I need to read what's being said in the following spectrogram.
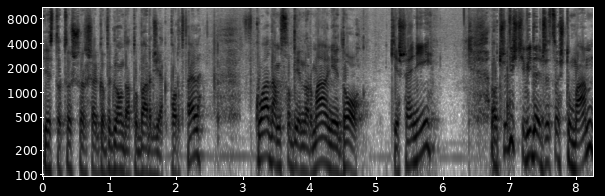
jest to coś szerszego. Wygląda to bardziej jak portfel. Wkładam sobie normalnie do kieszeni. Oczywiście widać, że coś tu mam,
